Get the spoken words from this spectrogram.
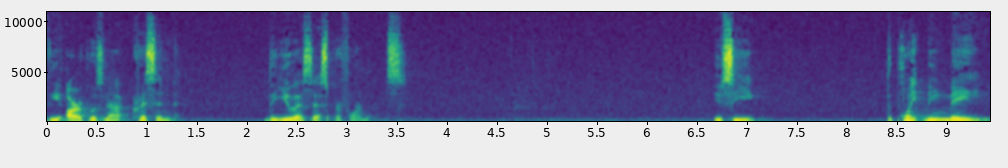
the ark was not christened the USS Performance. You see, the point being made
